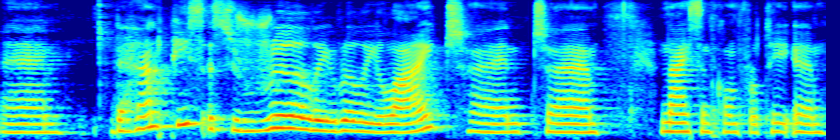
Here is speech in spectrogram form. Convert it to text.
Um, the handpiece is really, really light and um, nice and comforty, um,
